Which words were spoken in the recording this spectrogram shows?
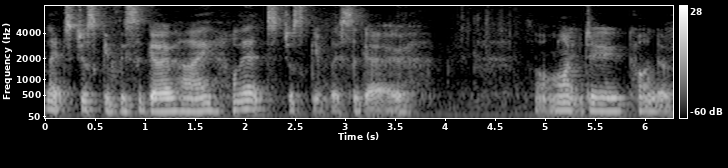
Let's just give this a go, hey? Let's just give this a go. So I might do kind of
